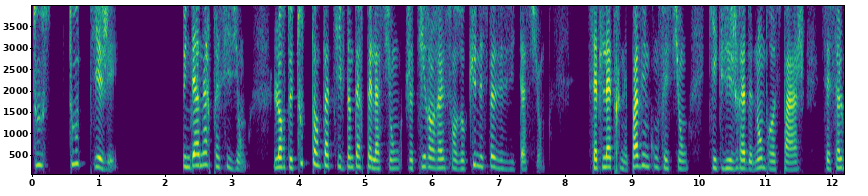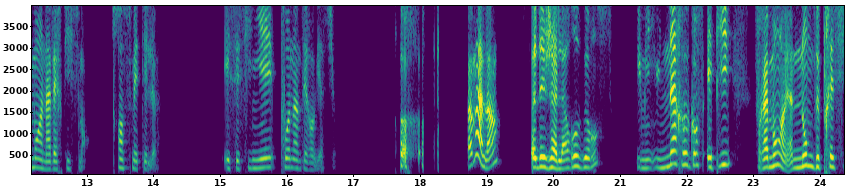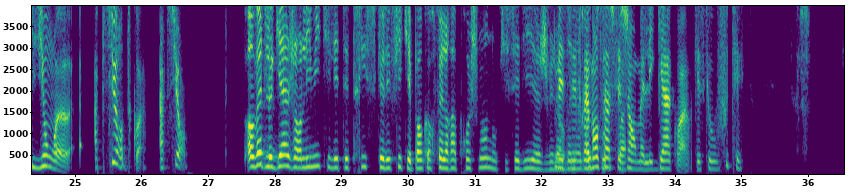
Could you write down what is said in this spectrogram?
tous, tous piégés. Une dernière précision. Lors de toute tentative d'interpellation, je tirerai sans aucune espèce d'hésitation. Cette lettre n'est pas une confession qui exigerait de nombreuses pages, c'est seulement un avertissement. Transmettez-le. Et c'est signé point d'interrogation. Pas mal, hein? Ah, déjà, l'arrogance. Une arrogance et puis vraiment un nombre de précisions euh, absurdes, quoi. Absurde. En fait, le gars, genre, limite, il était triste que les flics aient pas encore fait le rapprochement, donc il s'est dit, euh, je vais leur Mais donner c'est coup de vraiment ça, c'est genre, mais les gars, quoi, qu'est-ce que vous foutez?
